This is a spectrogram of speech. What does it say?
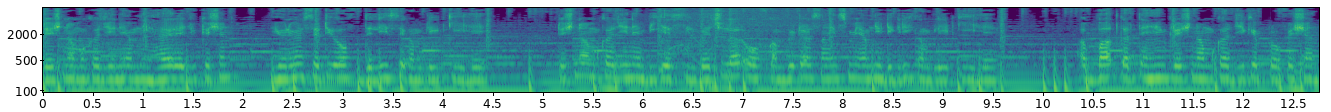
कृष्णा मुखर्जी ने अपनी higher education university of Delhi से कंप्लीट की है। कृष्णा मुखर्जी ने BSc bachelor of computer science में अपनी डिग्री कंप्लीट की है। अब बात करते हैं कृष्णा मुखर्जी के प्रोफेशन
